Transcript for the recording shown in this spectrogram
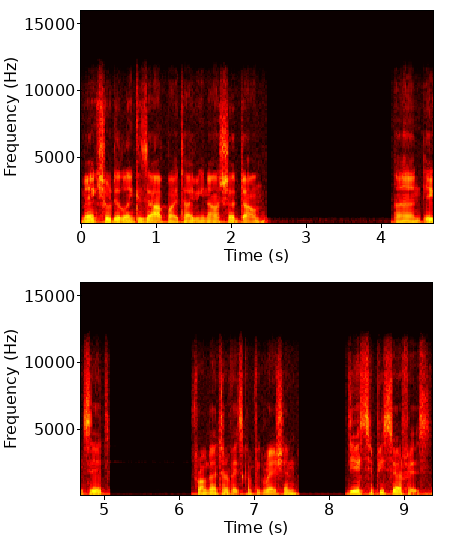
Make sure the link is up by typing now shutdown and exit from the interface configuration DHCP service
